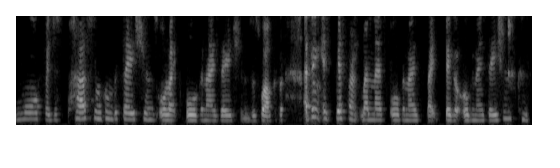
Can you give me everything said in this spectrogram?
more for just personal conversations or like organizations as well? Because i think it's different when there's organized like bigger organizations because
